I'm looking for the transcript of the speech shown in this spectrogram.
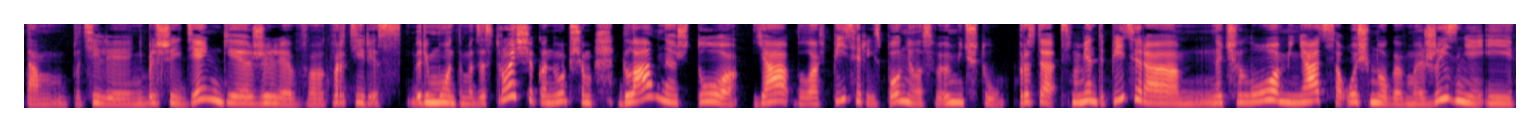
Там платили небольшие деньги, жили в квартире с ремонтом от застройщика. Ну, в общем, главное, что я была в Питере и исполнила свою мечту. Просто с момента Питера начало меняться очень многое в моей жизни, и,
